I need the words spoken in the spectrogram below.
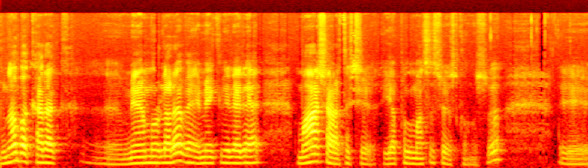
buna bakarak e, memurlara ve emeklilere maaş artışı yapılması söz konusu. E,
